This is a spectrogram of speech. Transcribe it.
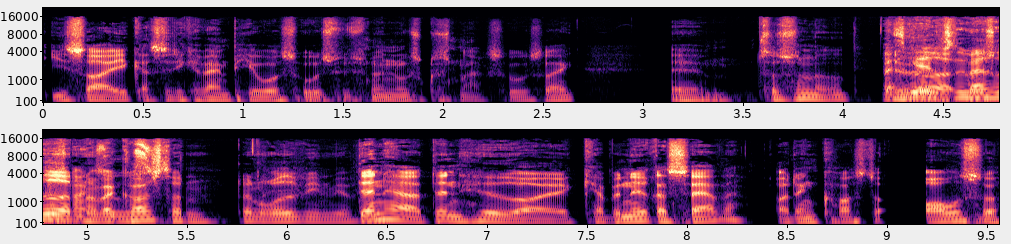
i sig, ikke? Altså, det kan være en pebersauce, hvis man nu skulle snakke saucer, ikke? Øhm, så sådan noget. Hvad hedder, hvad hedder den, og hvad koster den? Den rødvin, vi har Den her, den hedder øh, Cabernet Reserve, og den koster også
